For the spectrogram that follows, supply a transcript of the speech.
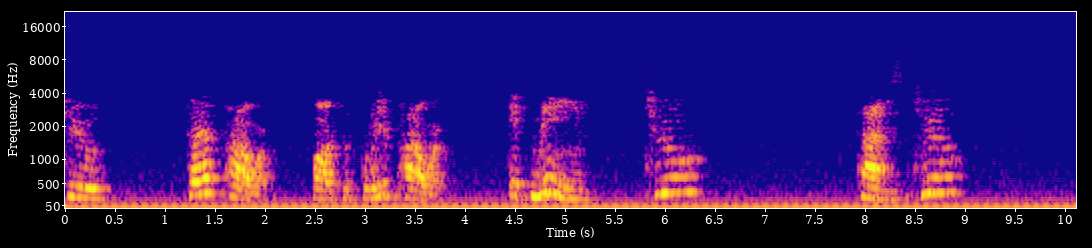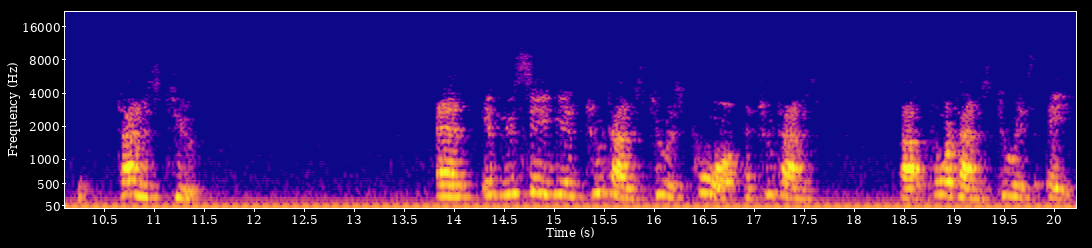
to third power or to 3 power, it means 2 times 2 times 2. And if you see here, 2 times 2 is 4, and 2 times, uh, 4 times 2 is 8.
